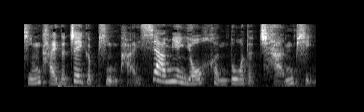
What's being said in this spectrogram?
平台的这个品牌下面有很多的产品，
